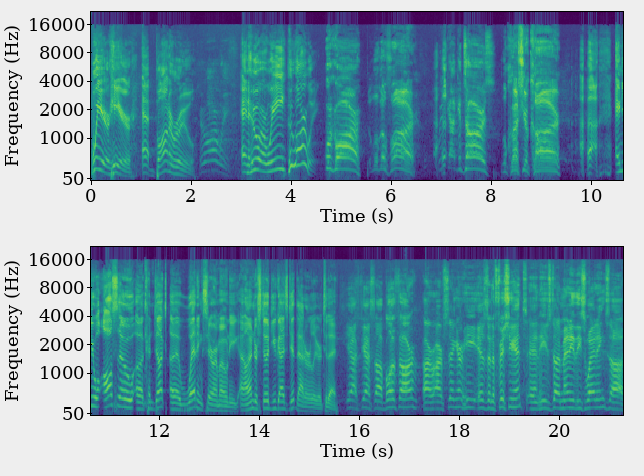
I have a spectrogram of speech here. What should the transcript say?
We're here at Bonnaroo. Who are we? And who are we? Who are we? We're Gwar. We'll go far. We've got guitars. We'll crush your car. And you will also uh, conduct a wedding ceremony. I understood you guys did that earlier today. Yes, yes. Uh, Blothar, our, our singer, he is an officiant, and he's done many of these weddings. Uh,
